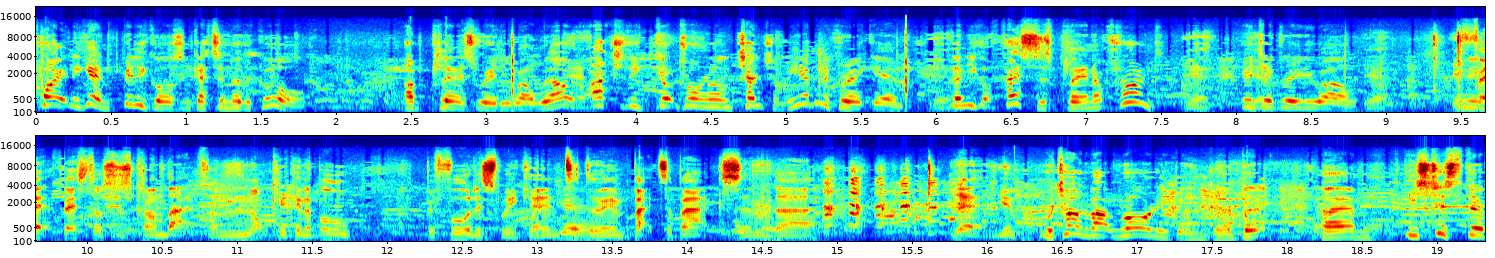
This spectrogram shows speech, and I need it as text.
quietly again, Billy goes and gets another goal. And plays really well without Yeah. actually got drawing on attention. He having a great game. Yeah. Then you got Festus playing up front. Yeah, he yeah. did really well. yeah. In Fe- Festos has come back from not kicking a ball before this weekend to doing back to backs and uh, yeah, you know. We're talking about Rory being good, but um, he's just the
